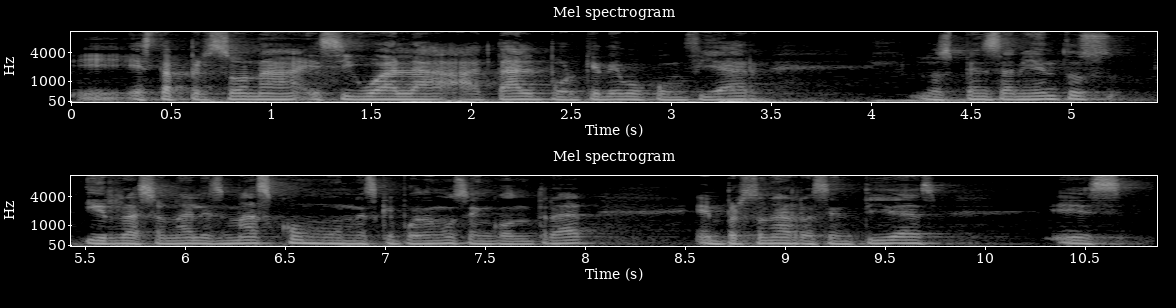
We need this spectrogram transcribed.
eh, esta persona es igual a, a tal porque debo confiar. Los pensamientos irracionales más comunes que podemos encontrar en personas resentidas es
